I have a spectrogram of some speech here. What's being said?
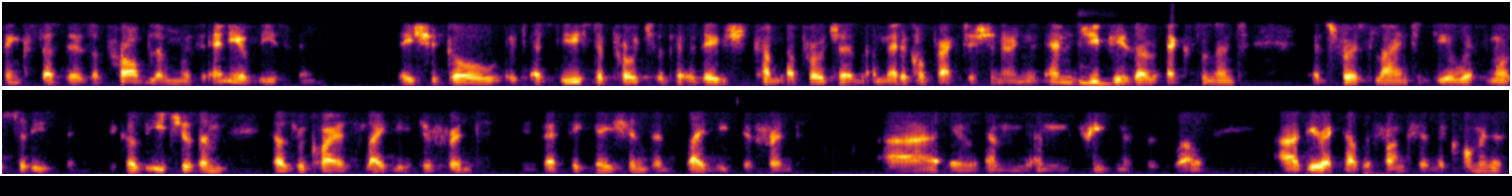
thinks that there's a problem with any of these things, they should go at least approach the they should come approach a, a medical practitioner, and, and mm-hmm. GPs are excellent as first line to deal with most of these things because each of them does require slightly different investigations and slightly different uh, um, um, treatments as well. Uh, the erectile dysfunction, the commonest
